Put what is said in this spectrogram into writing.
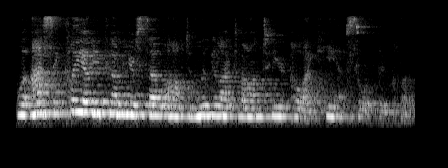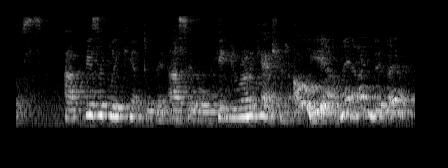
Well, I said, Cleo, you come here so often. Wouldn't you like to volunteer? Oh, I can't sort through. I physically can't do that. I said, well, can you run a cash register? Oh, yeah, man, I can do that.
